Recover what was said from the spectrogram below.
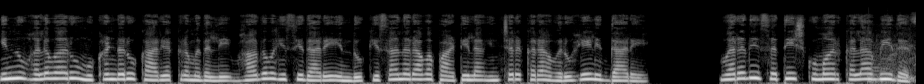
ಇನ್ನು ಹಲವಾರು ಮುಖಂಡರು ಕಾರ್ಯಕ್ರಮದಲ್ಲಿ ಭಾಗವಹಿಸಿದ್ದಾರೆ ಎಂದು ಕಿಸಾನರಾವ ಪಾಟೀಲ ಇಂಚರಕರ ಅವರು ಹೇಳಿದ್ದಾರೆ. ವರದಿ ಸತೀಶ್ ಕುಮಾರ್ ಕಲಾ ಬೀದರ್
